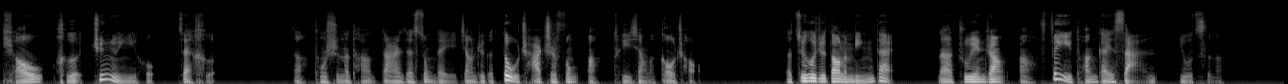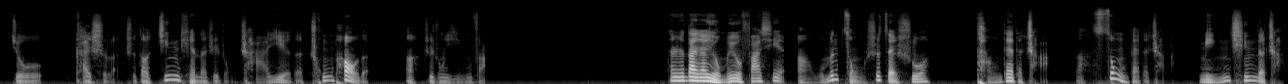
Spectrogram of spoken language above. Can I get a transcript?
调和均匀以后再喝。啊，同时呢，他当然在宋代也将这个斗茶之风啊推向了高潮。那最后就到了明代，那朱元璋啊废团改散，由此呢就开始了直到今天的这种茶叶的冲泡的啊这种饮法。但是大家有没有发现啊？我们总是在说唐代的茶啊、宋代的茶、明清的茶，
